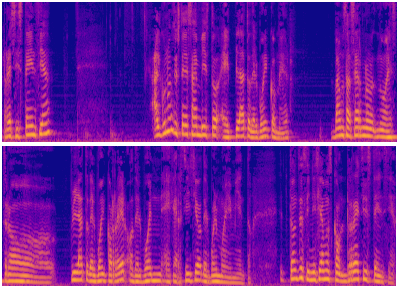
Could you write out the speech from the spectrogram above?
Resistencia. Algunos de ustedes han visto el plato del buen comer. Vamos a hacernos nuestro plato del buen correr o del buen ejercicio, del buen movimiento. Entonces iniciamos con resistencia.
